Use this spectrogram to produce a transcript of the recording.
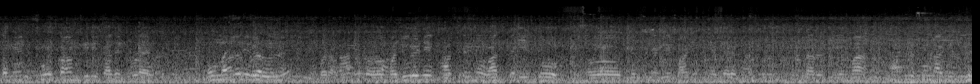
તમે શું કામગીરી સાથે જોડાયા હું મજૂરી કરું છું મજૂરીની ખાસ કરીને વાત કરીએ તો ડેફિનેટલી ભાજપની અત્યારે ભાજપ હતી આપણે શું લાગે છે?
